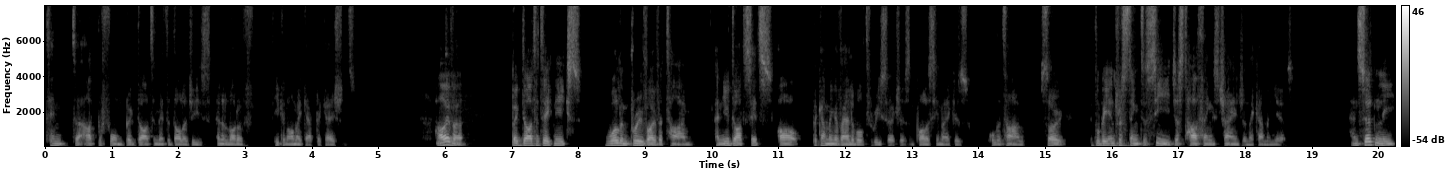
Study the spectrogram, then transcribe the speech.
tend to outperform big data methodologies in a lot of economic applications. However, big data techniques will improve over time, and new data sets are becoming available to researchers and policymakers all the time. So it will be interesting to see just how things change in the coming years. And certainly,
